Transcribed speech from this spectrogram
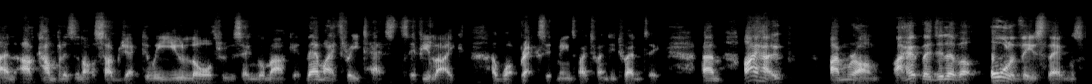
and our companies are not subject to EU law through the single market. They're my three tests, if you like, of what Brexit means by 2020. Um, I hope I'm wrong. I hope they deliver all of these things.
